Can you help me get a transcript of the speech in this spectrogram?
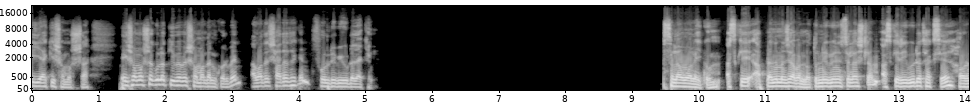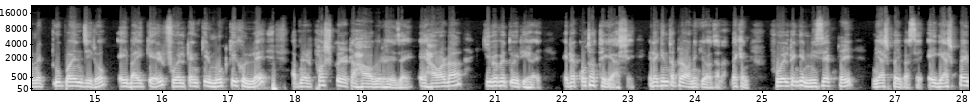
এই একই সমস্যা। এই সমস্যাগুলো কীভাবে সমাধান করবেন? আমাদের সাথে থাকেন, ফুল রিভিউটা দেখেন। আসসালামু আলাইকুম। আজকে আপনাদের মাঝে আবার নতুন রিভিউ নিয়ে চলে আসলাম। আজকে রিভিউটা থাকছে হর্নেট টু পয়েন্ট জিরো এই বাইকের ফুয়েল ট্যাঙ্কির মুটকি খুললে আপনার ফস করে একটা হাওয়া বের হয়ে যায়। এই হাওয়াটা কীভাবে তৈরি হয়? এটা কোথা থেকে আসে? এটা কিন্তু আপনার অনেকেই অজানা। দেখেন ফুয়েল ট্যাঙ্কের নিচে একটাই গ্যাস পাইপ আছে। এই গ্যাস পাইপ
